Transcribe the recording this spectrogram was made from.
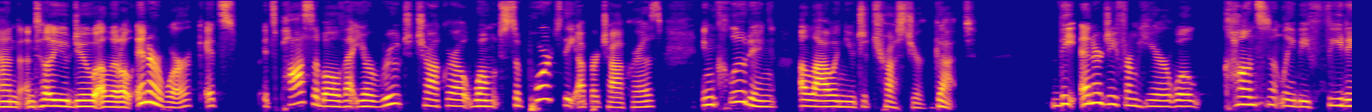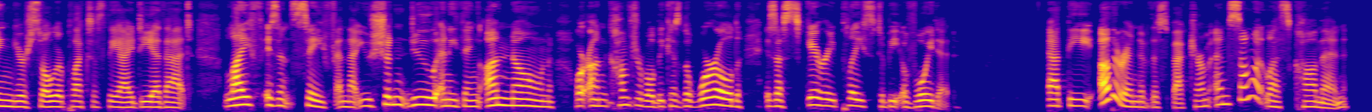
And until you do a little inner work, it's it's possible that your root chakra won't support the upper chakras, including allowing you to trust your gut. The energy from here will constantly be feeding your solar plexus the idea that life isn't safe and that you shouldn't do anything unknown or uncomfortable because the world is a scary place to be avoided. At the other end of the spectrum, and somewhat less common,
